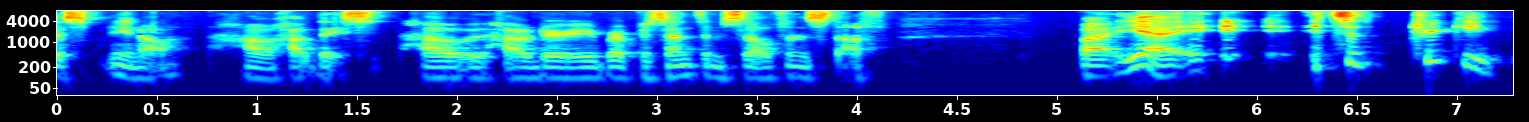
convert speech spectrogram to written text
this you know how how they how how they represent themselves and stuff. But yeah it, it, it's a tricky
